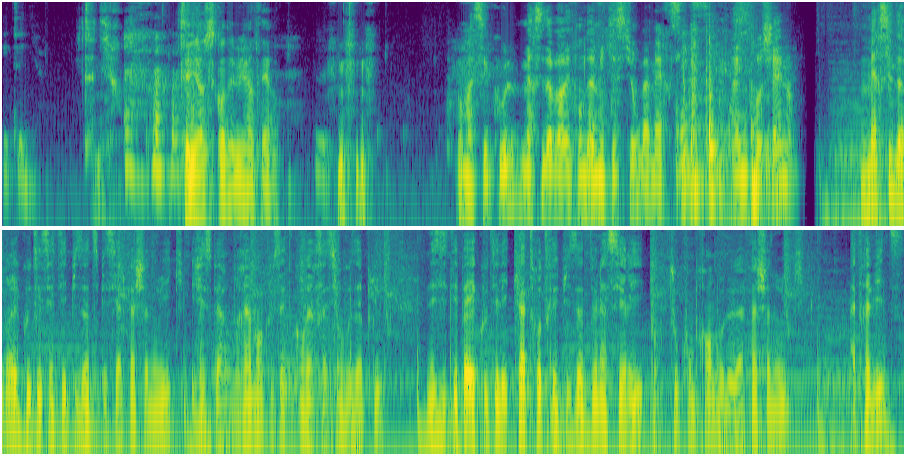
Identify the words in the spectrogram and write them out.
Et tenir. Tenir, tenir jusqu'en 2021. Bon bah c'est cool. Merci d'avoir répondu à mes questions. Bah merci. À une prochaine. Merci d'avoir écouté cet épisode spécial Fashion Week. J'espère vraiment que cette conversation vous a plu. N'hésitez pas à écouter les quatre autres épisodes de la série pour tout comprendre de la Fashion Week. À très vite.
